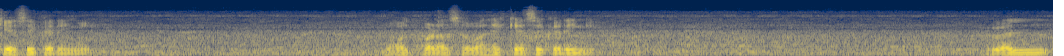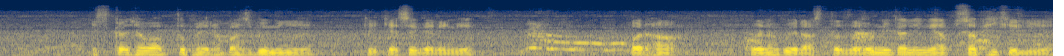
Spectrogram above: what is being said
कैसे करेंगे? बहुत बड़ा सवाल है कैसे करेंगे? वेल well, इसका जवाब तो मेरे पास भी नहीं है कि कैसे करेंगे पर हाँ कोई ना कोई रास्ता ज़रूर निकालेंगे आप सभी के लिए।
